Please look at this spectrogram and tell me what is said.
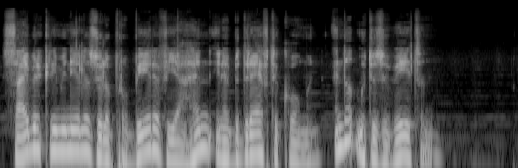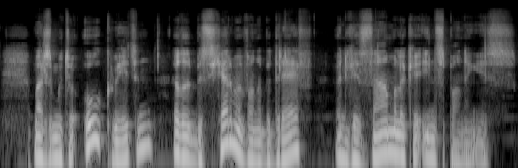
Cybercriminelen zullen proberen via hen in het bedrijf te komen en dat moeten ze weten. Maar ze moeten ook weten dat het beschermen van het bedrijf een gezamenlijke inspanning is.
